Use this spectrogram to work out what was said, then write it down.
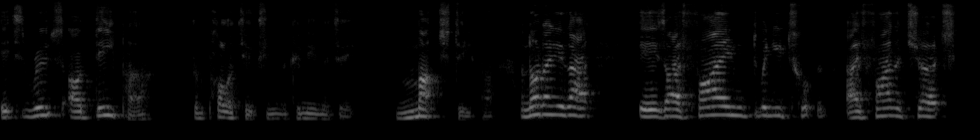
its roots are deeper than politics in the community, much deeper. And not only that, is I find when you talk, I find the church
